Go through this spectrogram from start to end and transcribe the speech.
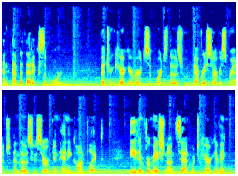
and empathetic support. Veteran Caregiver supports those from every service branch and those who served in any conflict. Need information on sandwich caregiving,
